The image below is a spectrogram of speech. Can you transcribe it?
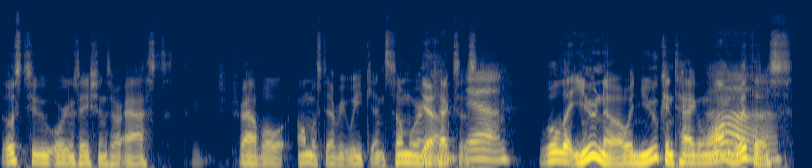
those two organizations are asked to, to travel almost every weekend somewhere Yeah. in Texas Yeah. we'll let you know and you can tag along with Ah. us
